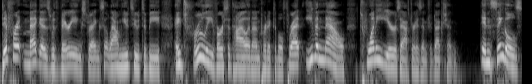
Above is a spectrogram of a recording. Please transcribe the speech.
different megas with varying strengths allow Mewtwo to be a truly versatile and unpredictable threat, even now, 20 years after his introduction. In singles,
